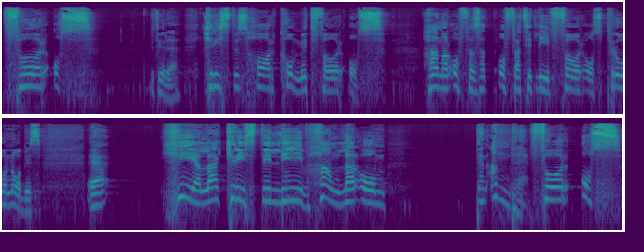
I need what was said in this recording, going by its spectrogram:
För oss, betyder det. Kristus har kommit för oss. Han har offrat, offrat sitt liv för oss, pro nobis. Eh, hela Kristi liv handlar om den andre, för oss.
